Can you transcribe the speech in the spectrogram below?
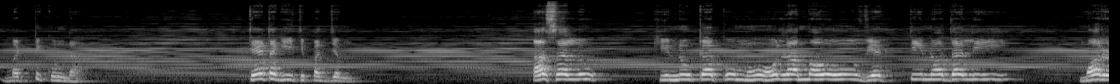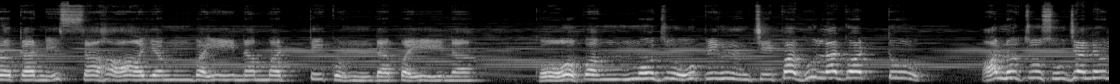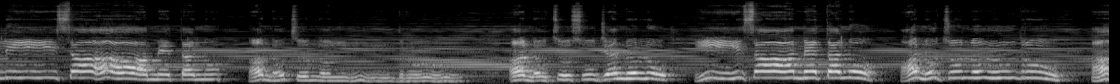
మట్టికుండ. తేటగీతి పద్యం. అసలు కినుకకు మూలమౌ వ్యక్తి నొదలి మరొక నిస్సహాయంబైన మట్టి కుండపైన కోపము చూపించి పగులగొట్టు. అనుచు సుజనులీ సామెతను అనుచునుంద్రు అనుచు సుజనులు ఈ సామెతను అనుచునుంద్రు ఆ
